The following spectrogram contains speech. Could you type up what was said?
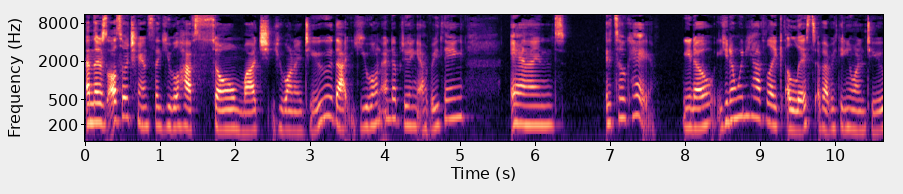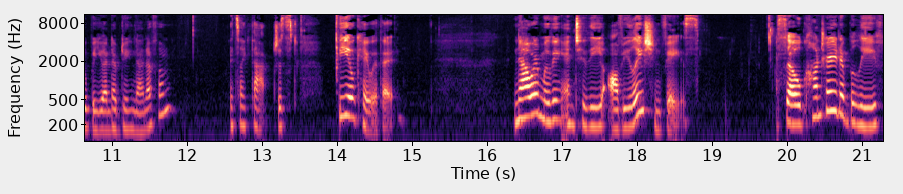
And there's also a chance that you will have so much you want to do that you won't end up doing everything and it's okay. You know, you know when you have like a list of everything you want to do but you end up doing none of them? It's like that. Just be okay with it. Now we're moving into the ovulation phase. So, contrary to belief,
